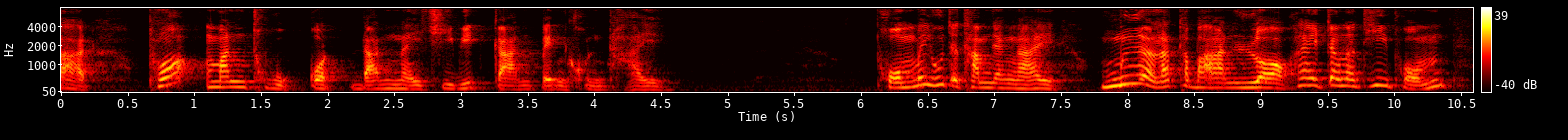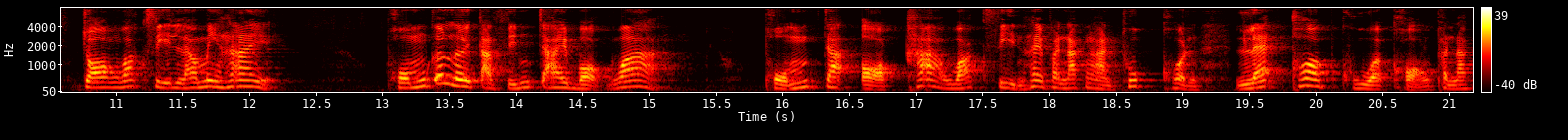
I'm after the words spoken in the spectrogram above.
กาด เพราะมันถูกกดดันในชีวิตการเป็นคนไทย ผมไม่รู้จะทำยังไง เมื่อรัฐบาลหลอกให้เจ้าหน้าที่ผมจองวัคซีนแล้วไม่ให้ ผมก็เลยตัดสินใจบอกว่า ผมจะออกค่าวัคซีนให้พนักงานทุกคน และครอบครัวของพนัก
